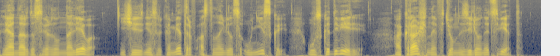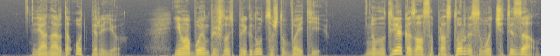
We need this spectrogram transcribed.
Леонардо свернул налево и через несколько метров остановился у низкой, узкой двери, окрашенной в темно-зеленый цвет. Леонардо отпер ее. Им обоим пришлось пригнуться, чтобы войти. Но внутри оказался просторный сводчатый зал.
